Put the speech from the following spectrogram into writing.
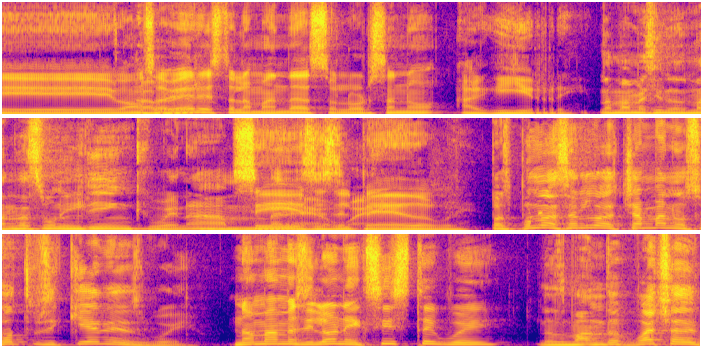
Eh, vamos A a, ver. ver. esto la manda Solórzano Aguirre. No mames, si nos mandas un link, güey. No, Sí, ese es el güey. pedo, güey. Pues ponnos a hacer la chamba nosotros si quieres, güey. No mames, Ilón existe, güey. Nos manda, guacha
